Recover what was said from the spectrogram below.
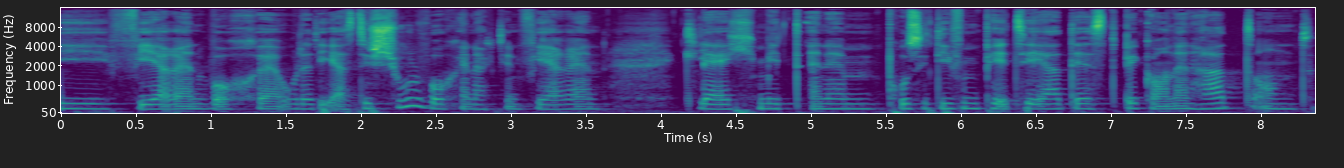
die Ferienwoche oder die erste Schulwoche nach den Ferien gleich mit einem positiven PCR-Test begonnen hat. Und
